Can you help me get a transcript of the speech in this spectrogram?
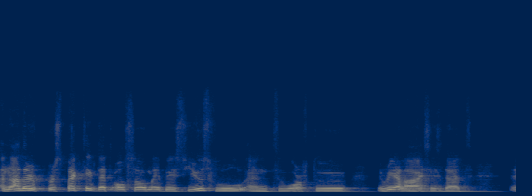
another perspective that also maybe is useful and worth to realize is that uh,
